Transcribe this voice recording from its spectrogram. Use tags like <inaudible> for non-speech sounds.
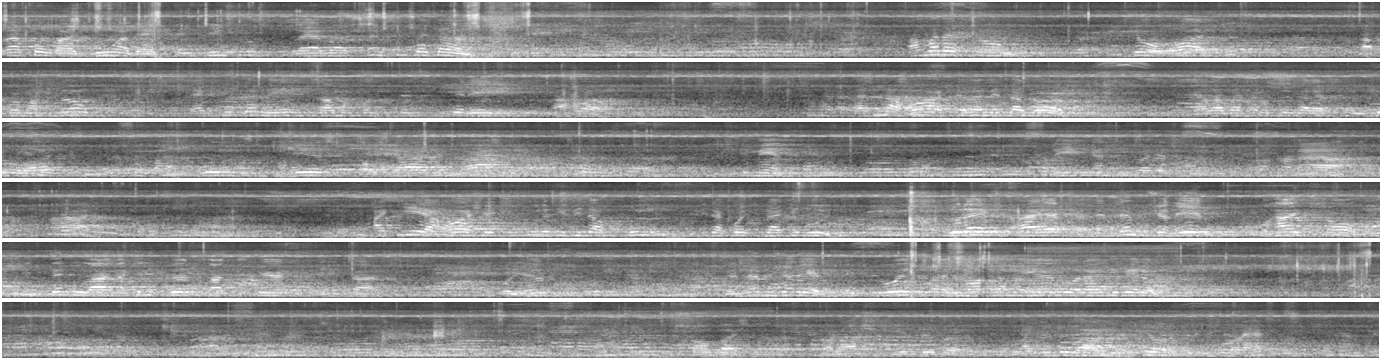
Para formar de 1 a 10 centímetros, leva 150 anos. A variação geológica na formação é que também dá uma consistência diferente na rocha. Essa rocha ela é metamórfica. Ela vai sofrer variação geológica, transformar folhas, gesso, calcário, mármore, cimento. Tem essa variação na, na área. Aqui a rocha é de cura devido ao fundo, devido à quantidade de luz. Durante a época, dezembro e janeiro, o raio de sol do lado, naquele canto lado esquerdo que gente está olhando. Dezembro e janeiro, entre 8 às 9 da manhã no horário de verão. O sol bate na, na esquerda da. Lado do lado, aqui ó,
